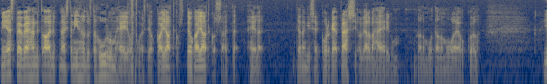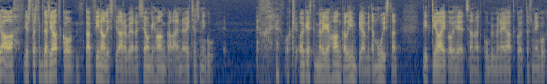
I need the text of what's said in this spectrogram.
Niin SPV on nyt ainut näistä niin sanotusta hurlumhei joukkueista, joka on jatkossa, joka on jatkossa, että heillä tietenkin se korkea prässi on vielä vähän eri kuin noilla muutamalla muulla joukkueella. Jaa, jos tästä pitäisi jatkoa tai finalisti arvioida, niin se onkin hankala. En ole itse asiassa niin kuin, oikeasti melkein hankalimpia, mitä muistan pitkiä aikoihin, että sanoit, että kumpi menee jatkoon. Että jos niin kuin,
